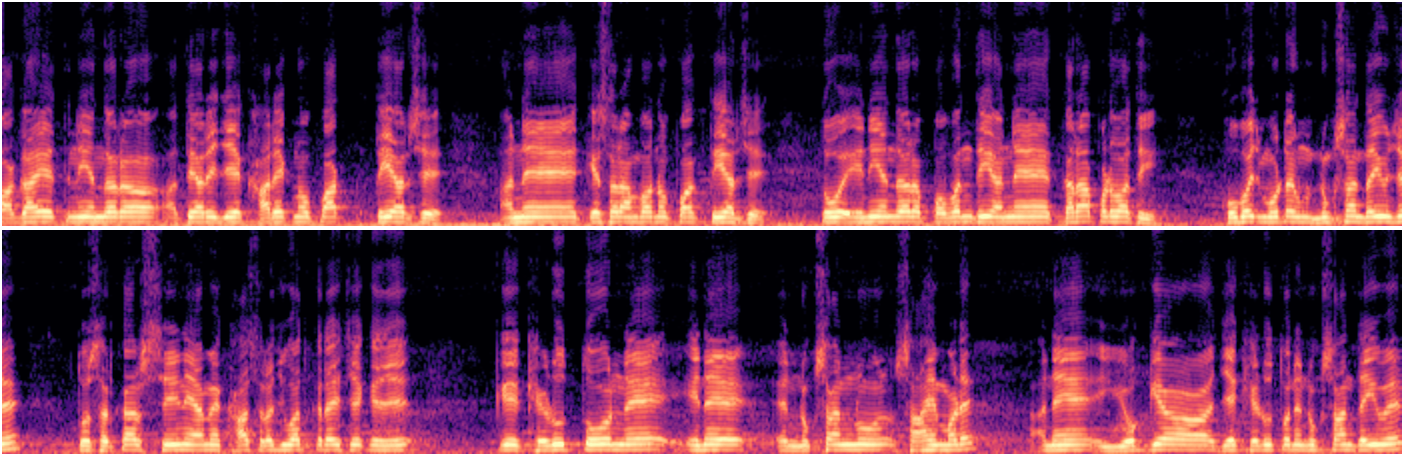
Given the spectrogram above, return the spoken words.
બાગાયતની અંદર અત્યારે જે ખારેકનો પાક તૈયાર છે અને કેસર આંબાનો પાક તૈયાર છે, તો એની અંદર પવનથી અને કરા પડવાથી ખૂબ જ મોટું નુકસાન થયું છે. તો સરકારશ્રીને અમે ખાસ રજૂઆત કરાઈ છે કે કે ખેડૂતોને એને નુકસાનનું સહાય મળે અને યોગ્ય જે ખેડૂતોને નુકસાન થયું હોય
